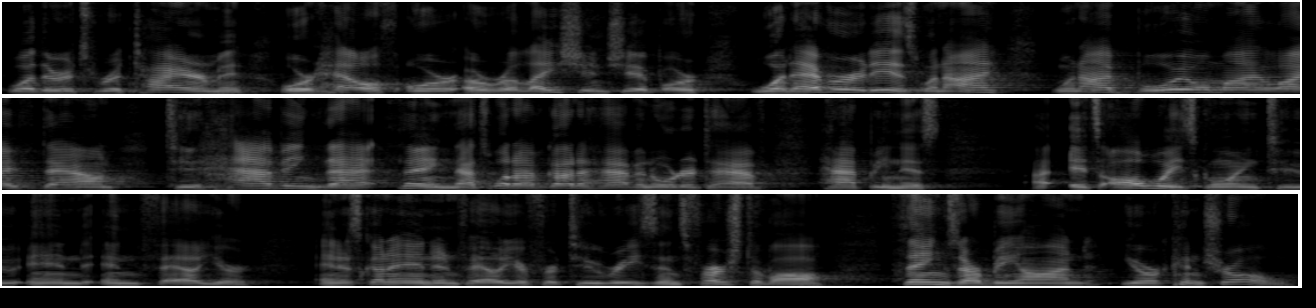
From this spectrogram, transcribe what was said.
whether it's retirement or health or a relationship or whatever it is, when I, when I boil my life down to having that thing, that's what I've got to have in order to have happiness, uh, it's always going to end in failure. And it's going to end in failure for two reasons. First of all, things are beyond your control.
